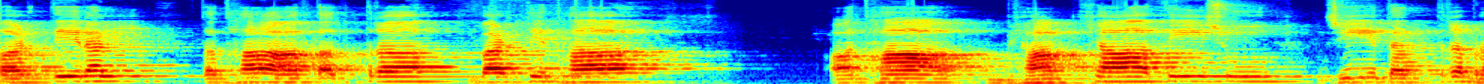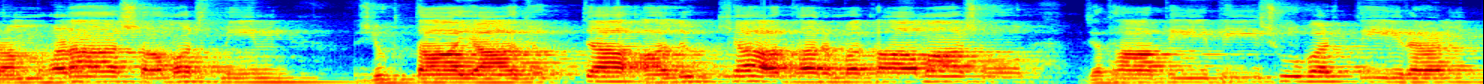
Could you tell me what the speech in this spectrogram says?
वर्तिरन् तथा तत्र वर्तिथा। अथा व्याख्यातिषु जी तत्र ब्रह्मणा समर्मीन युक्ता या युक्ता आलिप्या समस्मिन् युक्ताया युक्त्या अलुख्या धर्मकामाशु यथातीतिषु वर्तिरन्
